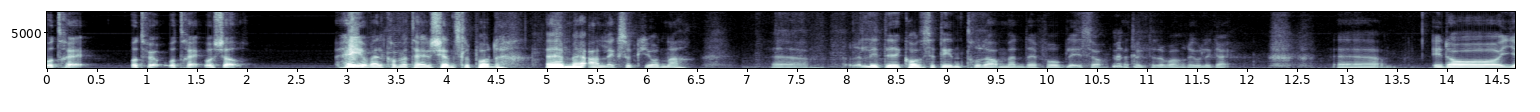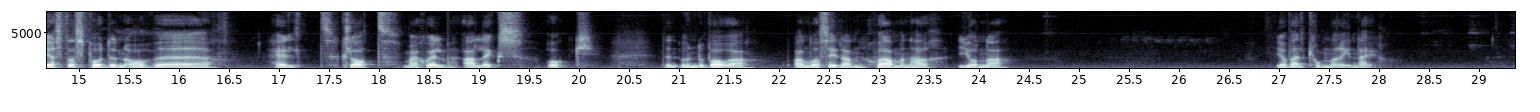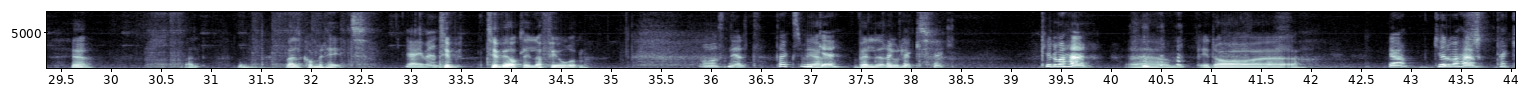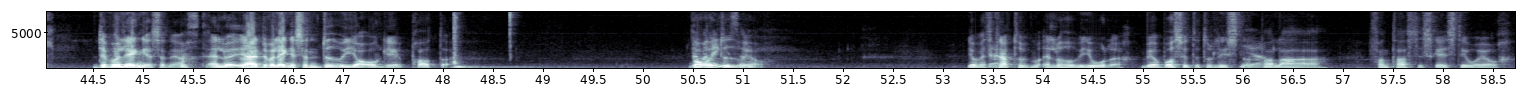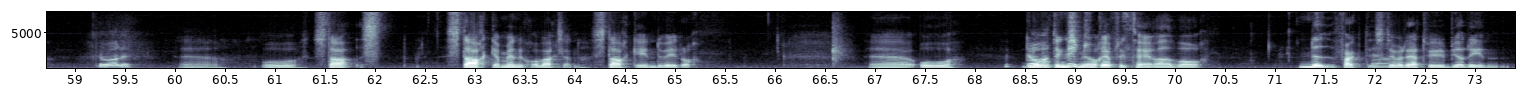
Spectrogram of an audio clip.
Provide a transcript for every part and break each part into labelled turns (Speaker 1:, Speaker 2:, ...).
Speaker 1: och tre och två och tre och kör. Hej och välkomna till en känslopodd eh, med Alex och Jonna. Eh, lite konstigt intro där men det får bli så.
Speaker 2: Men-
Speaker 1: Jag tyckte det var en rolig grej. Eh, idag gästas podden av helt klart mig själv, Alex och den underbara andra sidan skärmen här, Jonna. Jag välkomnar in dig. Ja. Väl, välkommen hit
Speaker 2: Jajamän.
Speaker 1: till, till vårt lilla forum.
Speaker 2: Åh, snällt. Tack så mycket.
Speaker 1: Väldigt
Speaker 2: tack,
Speaker 1: roligt.
Speaker 2: tack, tack. Kul att vara här.
Speaker 1: Ehm, idag, eh,
Speaker 2: Ja, kul att vara här. Tack.
Speaker 1: det var länge sedan ja.
Speaker 2: Schysst.
Speaker 1: Eller ja,
Speaker 2: Ja.
Speaker 1: det var länge sedan du och jag pratade.
Speaker 2: Det
Speaker 1: Bara du och jag. Jag vet
Speaker 2: Ja.
Speaker 1: knappt hur, eller hur vi gjorde. Vi har bara suttit och lyssnat
Speaker 2: Ja.
Speaker 1: på alla fantastiska historier.
Speaker 2: Det var det.
Speaker 1: Eh, och star st starka människor verkligen. Starka individer. Eh, och
Speaker 2: Det har varit
Speaker 1: någonting som jag reflekterar över nu faktiskt.
Speaker 2: Ja.
Speaker 1: Det var det att vi bjöd in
